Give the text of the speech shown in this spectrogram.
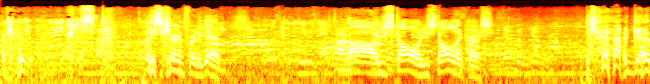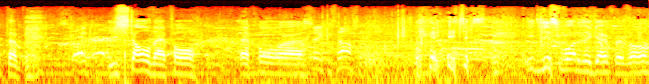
He's going for it again. Oh, you stole. You stole it, Chris. get them, get them. Get them. You stole their poor, their poor. Uh, you just, you just wanted to go for it more.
